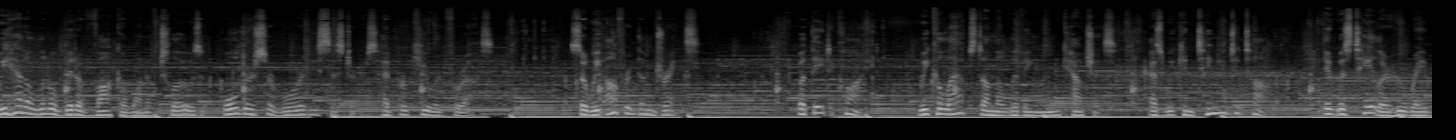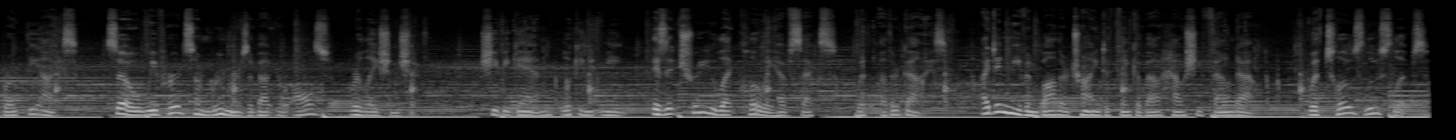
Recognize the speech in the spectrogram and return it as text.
We had a little bit of vodka one of Chloe's older sorority sisters had procured for us. So we offered them drinks. But they declined. We collapsed on the living room couches as we continued to talk. It was Taylor who Ray broke the ice. So we've heard some rumors about your all's relationship. She began, looking at me. Is it true you let Chloe have sex with other guys? I didn't even bother trying to think about how she found out. With Chloe's loose lips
